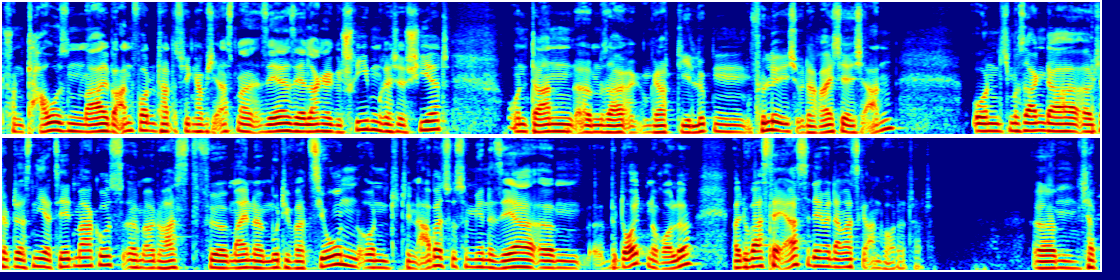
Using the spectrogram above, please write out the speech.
schon tausendmal beantwortet hat. Deswegen habe ich erstmal sehr, sehr lange geschrieben, recherchiert und dann ähm, gesagt, die Lücken fülle ich oder reiche ich an. Und ich muss sagen, da, äh, ich habe dir das nie erzählt, Markus, ähm, aber du hast für meine Motivation und den Arbeitsfluss von mir eine sehr ähm, bedeutende Rolle, weil du warst der Erste, der mir damals geantwortet hat. Ähm, ich habe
